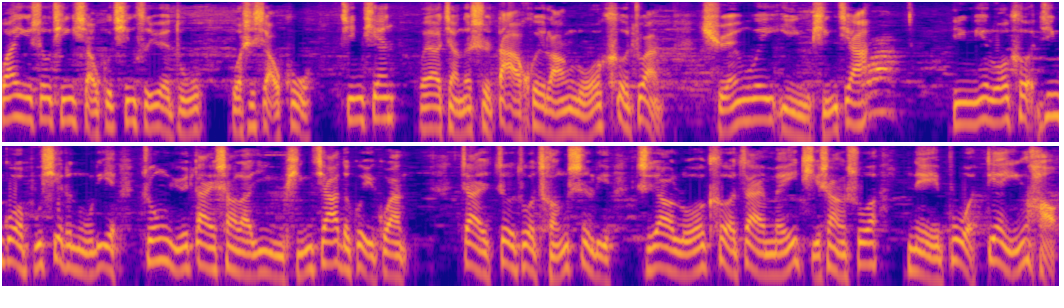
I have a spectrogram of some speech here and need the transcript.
欢迎收听小顾亲子阅读，我是小顾。今天我要讲的是《大灰狼罗克传》，权威影评家。影迷罗克经过不懈的努力，终于戴上了影评家的桂冠。在这座城市里，只要罗克在媒体上说哪部电影好，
